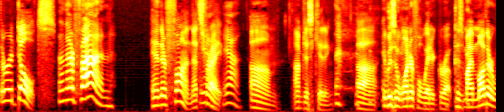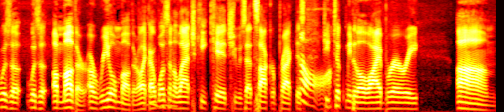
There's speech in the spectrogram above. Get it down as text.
They're adults And they're fun. and they're fun. That's Yeah, right. Yeah. Um, I'm just kidding. Uh, it was a wonderful way to grow up because my mother was a was a, a mother, a real mother. Like I wasn't a latchkey kid. She was at soccer practice. She Mm-hmm. Took me to the library. Um,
